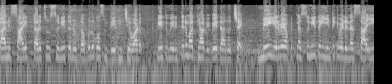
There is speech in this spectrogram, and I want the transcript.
కానీ సాయి తరచూ సునీతను డబ్బుల కోసం వేధించేవాడు. నేతు వీరిద్దరి మధ్య విభేదాలొచ్చాయి. మే ఇరవై ఒకటిన సునీత ఈ ఇంటికి వెళ్ళిన సాయి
